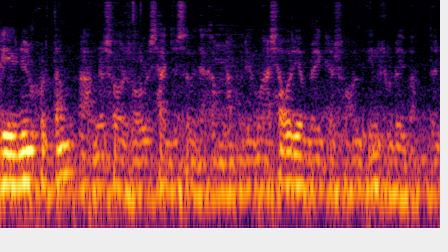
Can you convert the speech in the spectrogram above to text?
রিইউনিয়ন করতাম। আমরা সকল সকল সাহায্য সহযোগিতা কামনা করি এবং আশা করি আমরা এটা সকল ইনক্লুড হইবা। ধন্যবাদ।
